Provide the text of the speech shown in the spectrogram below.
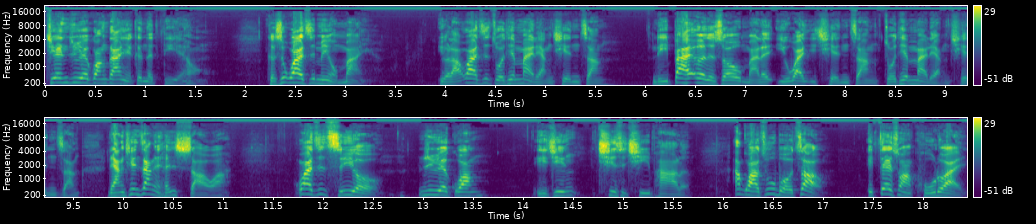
今天日月光单也跟着跌哦，可是外资没有卖，有啦外资昨天卖两千张，礼拜二的时候买了一万一千张，昨天卖两千张，两千张也很少啊。外资持有日月光已经七十七趴了，啊，外资无走，一再算苦来，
